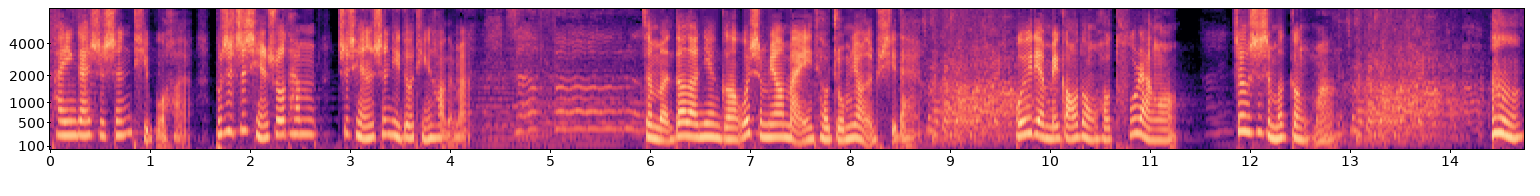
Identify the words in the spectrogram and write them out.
他应该是身体不好呀，不是之前说他们之前身体都挺好的吗？怎么的了，念哥？为什么要买一条啄木鸟的皮带？我有点没搞懂，好突然哦，这个是什么梗吗？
